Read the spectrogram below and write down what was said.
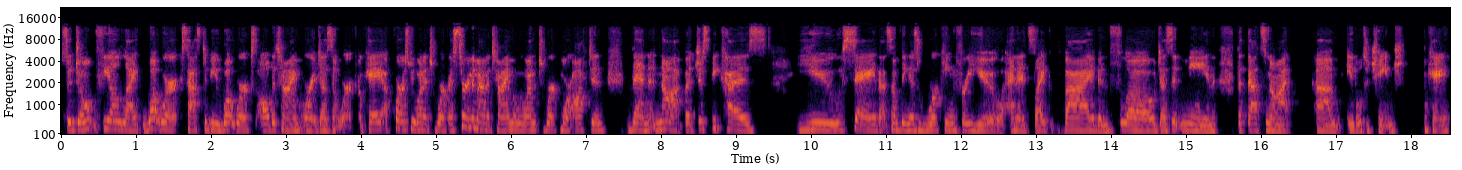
So don't feel like what works has to be what works all the time or it doesn't work. Okay. Of course, we want it to work a certain amount of time and we want it to work more often than not. But just because you say that something is working for you and it's like vibe and flow doesn't mean that that's not um, able to change. Okay,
